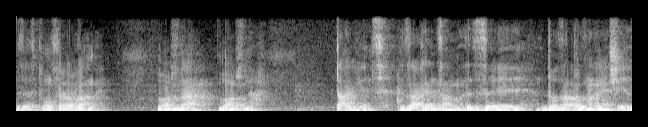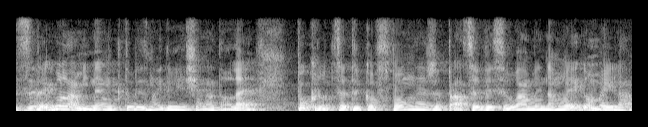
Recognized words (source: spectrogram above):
zesponsorowane. Można? Można. Tak więc zachęcam z, do zapoznania się z regulaminem, który znajduje się na dole. Pokrótce tylko wspomnę, że pracę wysyłamy na mojego maila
